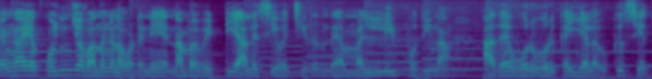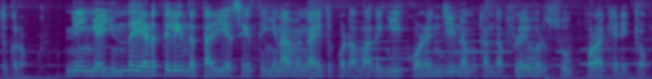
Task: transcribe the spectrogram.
வெங்காயம் கொஞ்சம் வதங்கின உடனே நம்ம வெட்டி அலசி வச்சிருந்த மல்லி புதினா அதை ஒரு ஒரு கையளவுக்கு சேர்த்துக்கிறோம். நீங்கள் இந்த இடத்துல இந்த தழியை சேர்த்திங்கன்னா வெங்காயத்து கூட வதங்கி குழஞ்சி நமக்கு அந்த ஃப்ளேவர் சூப்பராக கிடைக்கும்.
